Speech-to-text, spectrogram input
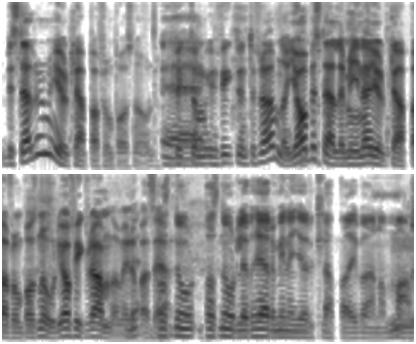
beställde du några julklappar från Postnord? Eh. Fick, de, fick du inte fram dem? Jag beställde mina julklappar från Postnord. Jag fick fram dem vill jag bara säga. Postnord, Postnord levererade mina julklappar i början av mars.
